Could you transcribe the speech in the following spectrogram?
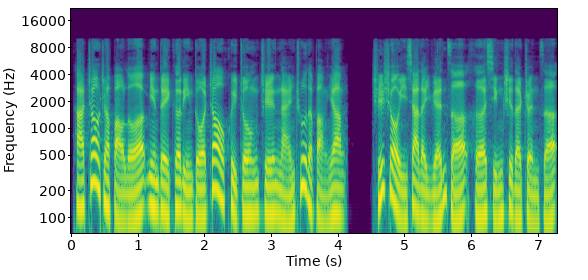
他照着保罗面对哥林多教会中之难处的榜样，持守以下的原则和行事的准则：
